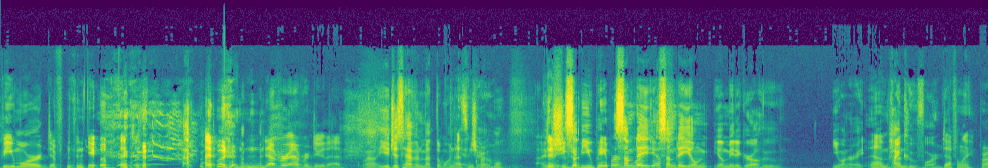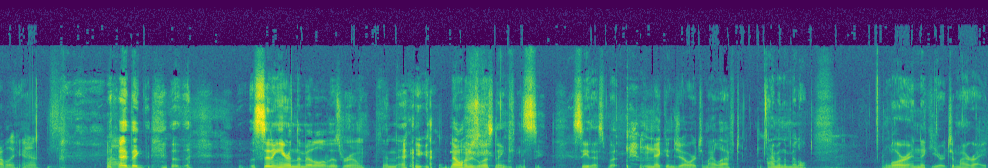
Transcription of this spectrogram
be more different than you. I, just, I would never ever do that. Well, you just haven't met the one. That's yet, Joe. incredible. I Does think she so- give you paper? Someday, like someday you'll you'll meet a girl who you want to write Um, haiku I'm for. Definitely, probably. Yeah. I Um, think sitting here in the middle of this room, and you, no one who's listening can see, see this, but Nick and Joe are to my left. I'm in the middle. Laura and Nikki are to my right.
